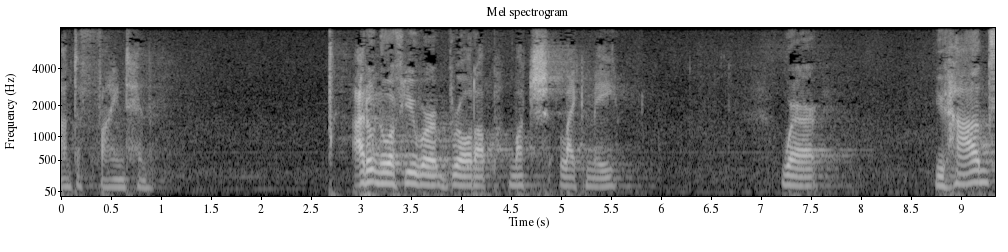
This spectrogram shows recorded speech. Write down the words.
and to find Him. I don't know if you were brought up much like me, where you had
